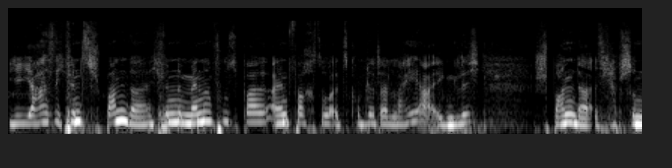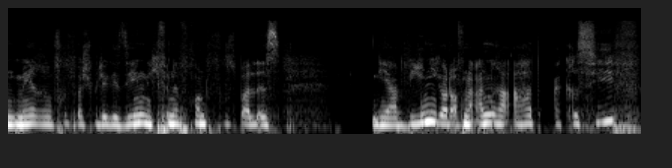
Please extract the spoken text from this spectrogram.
ja, also ich finde es spannender. Ich finde Männerfußball einfach so als kompletter Laie eigentlich spannender. Also ich habe schon mehrere Fußballspiele gesehen. Ich finde Frauenfußball ist ja weniger oder auf eine andere Art aggressiv.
